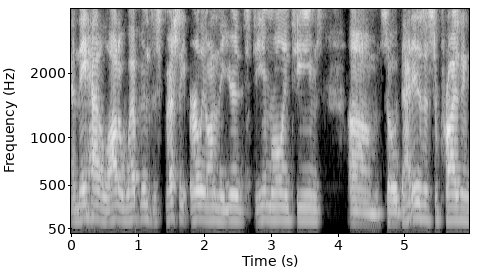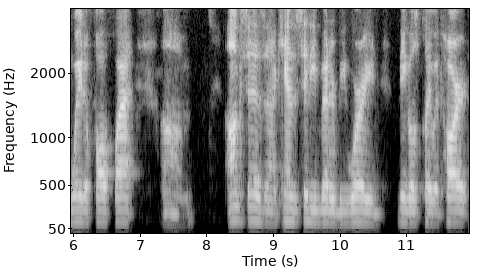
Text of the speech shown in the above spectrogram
and they had a lot of weapons, especially early on in the year, steamrolling teams. Um, so that is a surprising way to fall flat. Um, Unk says uh, Kansas City better be worried. Bengals play with heart.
